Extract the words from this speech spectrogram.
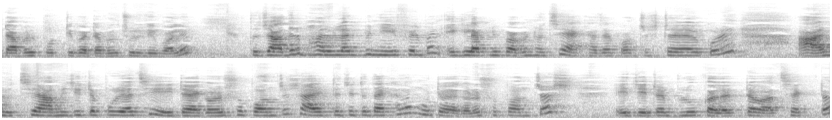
ডাবল পট্টি বা ডাবল চুল্লি বলে। তো যাদের ভালো লাগবে নিয়ে ফেলবেন, এগুলো আপনি পাবেন হচ্ছে এক হাজার পঞ্চাশ টাকা করে। আর হচ্ছে আমি যেটা পরে আছি, এটা এগারোশো পঞ্চাশ। আরেকটা যেটা দেখালাম, ওটা এগারোশো পঞ্চাশ। এই যে এটার ব্লু কালারটাও আছে একটা।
